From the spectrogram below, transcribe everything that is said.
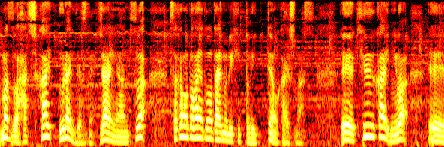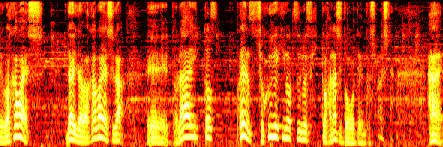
まずは8回裏にですね、ジャイアンツは坂本勇人のタイムリーヒットで1点を返します。えー、9回には、えー、若林、代打若林が、えー、と、ライトフェンス直撃のツーベースヒットを放ち同点としました。はい。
